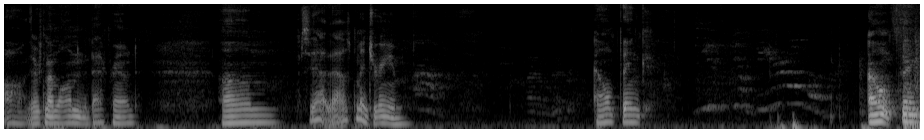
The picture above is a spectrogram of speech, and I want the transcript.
Oh, there's my mom in the background. Um, so yeah, that was my dream. I don't think. I don't think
